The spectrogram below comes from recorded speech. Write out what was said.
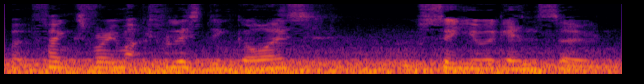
But thanks very much for listening, guys. We'll see you again soon.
